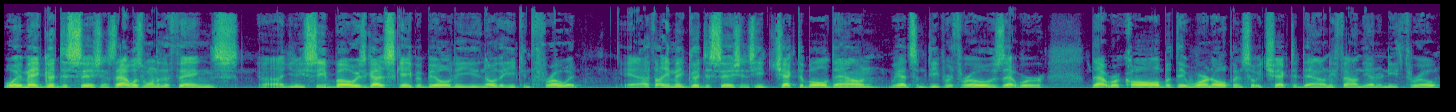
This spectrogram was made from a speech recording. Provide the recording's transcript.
Well, he made good decisions. That was one of the things. Uh, you, know, you see Bo, he's got escapability. You know that he can throw it and I thought he made good decisions. He checked the ball down. We had some deeper throws that were that were called, but they weren't open, so he checked it down. He found the underneath throw.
